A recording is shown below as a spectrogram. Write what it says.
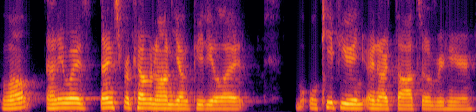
Well, anyways, thanks for coming on, young Pedialyte. We'll we'll keep you in, in our thoughts over here.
